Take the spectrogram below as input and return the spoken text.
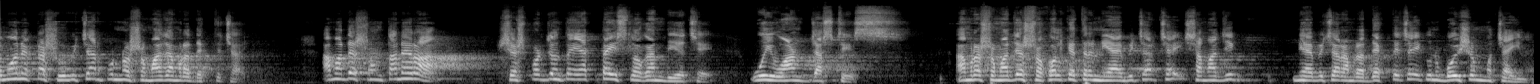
এমন একটা সুবিচারপূর্ণ সমাজ আমরা দেখতে চাই। আমাদের সন্তানেরা শেষ পর্যন্ত একটাই স্লোগান দিয়েছে উই ওয়ান্ট জাস্টিস আমরা সমাজের সকল ক্ষেত্রে ন্যায় বিচার চাই, সামাজিক ন্যায় বিচার আমরা দেখতে চাই, কোনো বৈষম্য চাই না।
